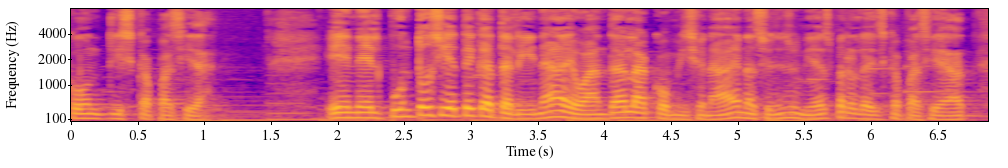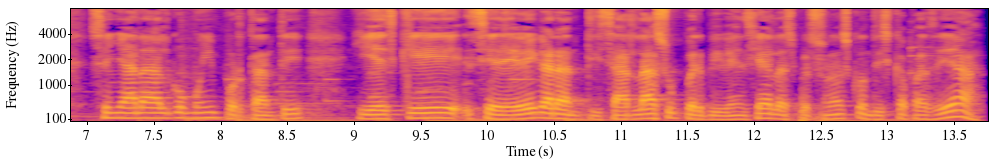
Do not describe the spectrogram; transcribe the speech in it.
con discapacidad. En el punto 7, Catalina de Banda, la comisionada de Naciones Unidas para la Discapacidad, señala algo muy importante y es que se debe garantizar la supervivencia de las personas con discapacidad.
